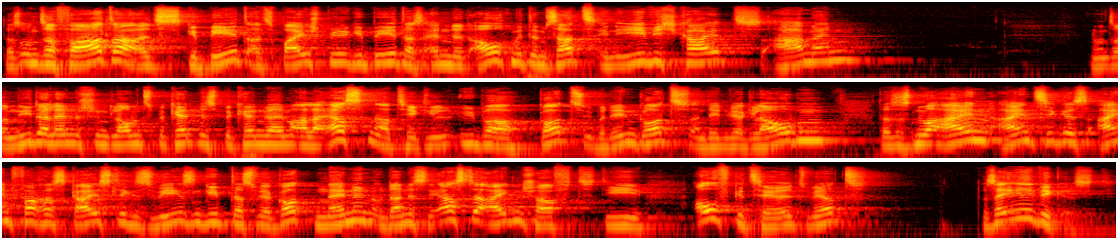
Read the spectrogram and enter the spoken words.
Dass unser Vater als Gebet, als Beispielgebet, das endet auch mit dem Satz in Ewigkeit, Amen. In unserem niederländischen Glaubensbekenntnis bekennen wir im allerersten Artikel über Gott, über den Gott, an den wir glauben, dass es nur ein einziges, einfaches geistliches Wesen gibt, das wir Gott nennen. Und dann ist die erste Eigenschaft, die aufgezählt wird, dass er ewig ist.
